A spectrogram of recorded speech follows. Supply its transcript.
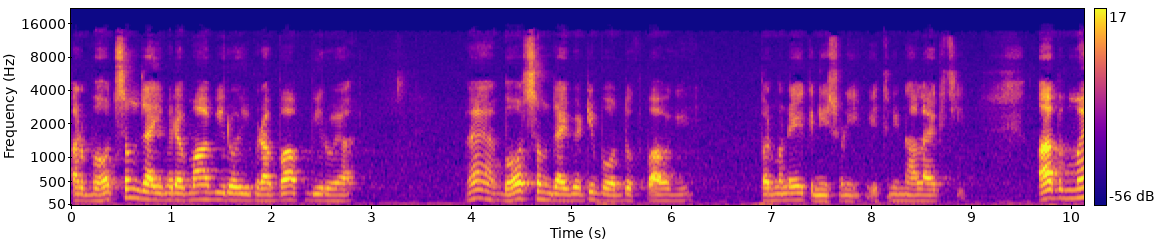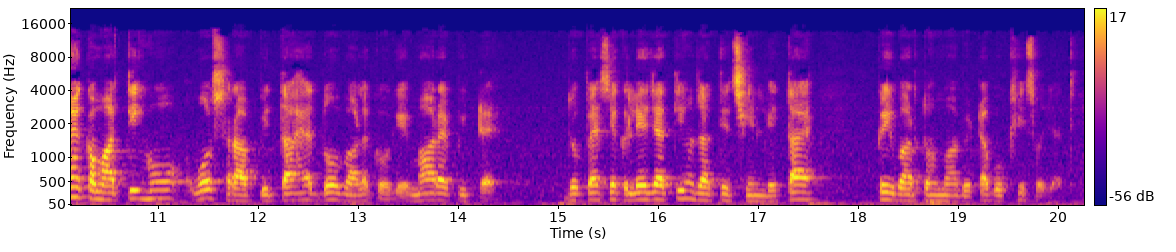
और बहुत समझाई, मेरा माँ भी रोई, मेरा बाप भी रोया है बहुत समझाई बेटी बहुत दुख पाओगी पर मैंने एक नहीं सुनी इतनी नालायक थी अब मैं कमाती हूँ वो शराब पीता है दो बालक हो गए मारे पीटे। जो पैसे ले जाती हूँ जाते छीन लेता है। कई बार तो हम माँ बेटा भूखे सो जाते हैं।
